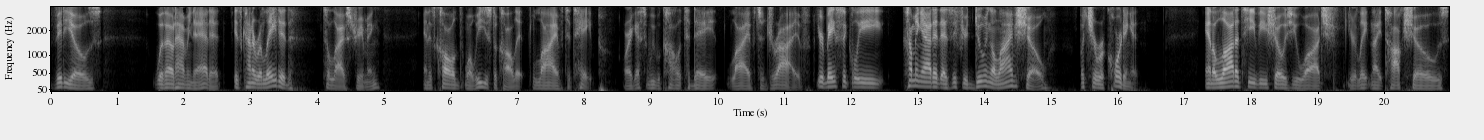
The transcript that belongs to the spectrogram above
videos without having to edit is kind of related to live streaming, and it's called well, we used to call it live to tape, or I guess we would call it today live to drive. You're basically coming at it as if you're doing a live show, but you're recording it. And a lot of TV shows you watch, your late night talk shows,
